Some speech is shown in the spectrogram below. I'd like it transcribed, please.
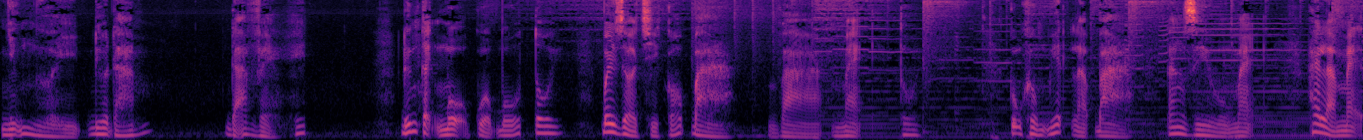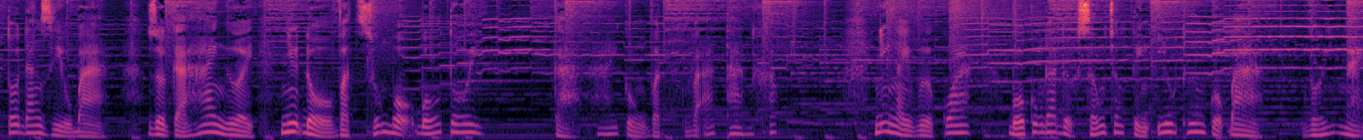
Những người đưa đám đã về hết. Đứng cạnh mộ của bố tôi, bây giờ chỉ có bà và mẹ tôi. Cũng không biết là bà đang dìu mẹ hay là mẹ tôi đang dìu bà. Rồi cả hai người như đổ vật xuống mộ bố tôi. Cả hai cùng vật vã than khóc. Những ngày vừa qua, bố cũng đã được sống trong tình yêu thương của bà với mẹ.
